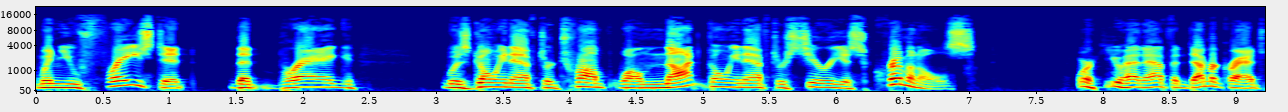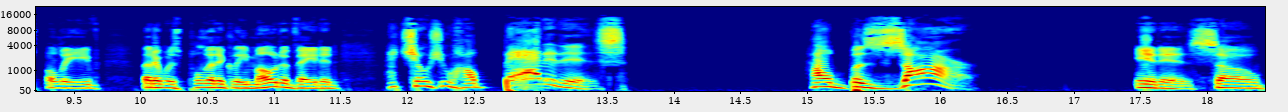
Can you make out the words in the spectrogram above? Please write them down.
when you phrased it that Bragg was going after Trump while not going after serious criminals, where you had half of Democrats believe that it was politically motivated, that shows you how bad it is, how bizarre it is. So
